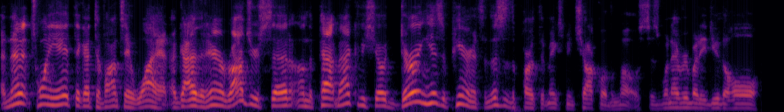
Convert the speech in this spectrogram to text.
And then at 28, they got Devonte Wyatt, a guy that Aaron Rodgers said on the Pat McAfee show during his appearance. And this is the part that makes me chuckle the most is when everybody do the whole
